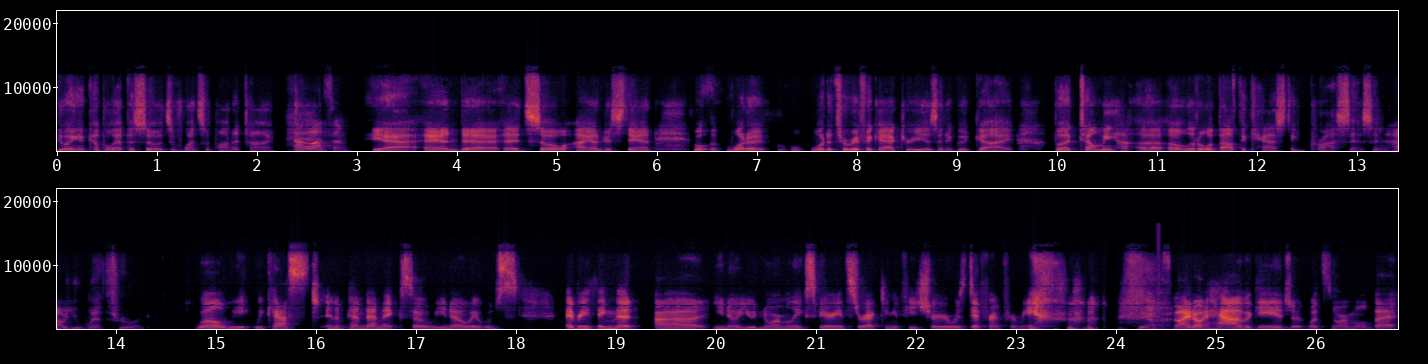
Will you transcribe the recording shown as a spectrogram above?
doing a couple episodes of Once Upon a Time. Oh, awesome. Yeah, and uh, and so I understand what a what a terrific actor he is and a good guy. But tell me uh, a little about the casting process and how you went through it. Well, we we cast in a pandemic, so you know it was everything that uh, you know you'd normally experience directing a feature was different for me. yeah. So I don't have a gauge of what's normal, but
